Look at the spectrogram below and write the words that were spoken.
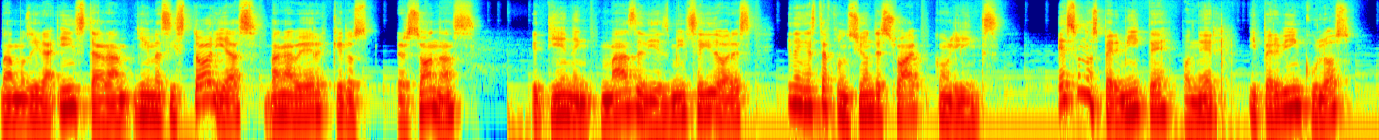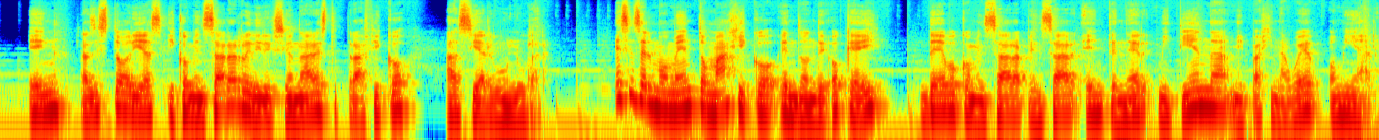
vamos a ir a Instagram y en las historias van a ver que las personas que tienen más de 10.000 seguidores tienen esta función de swipe con links. Eso nos permite poner hipervínculos en las historias y comenzar a redireccionar este tráfico hacia algún lugar. Ese es el momento mágico en donde, ok, debo comenzar a pensar en tener mi tienda, mi página web o mi algo.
